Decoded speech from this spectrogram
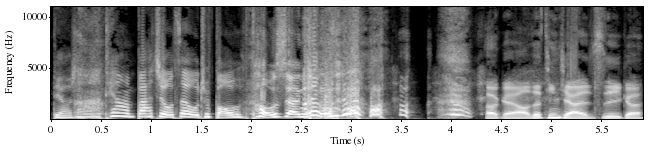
掉。啊，天啊，八九载我去跑跑山这样子。OK，好，这听起来是一个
